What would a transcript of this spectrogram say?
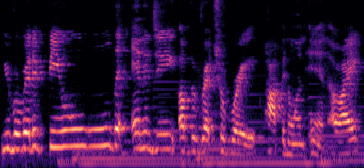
you've already feel the energy of the retrograde popping on in, all right?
